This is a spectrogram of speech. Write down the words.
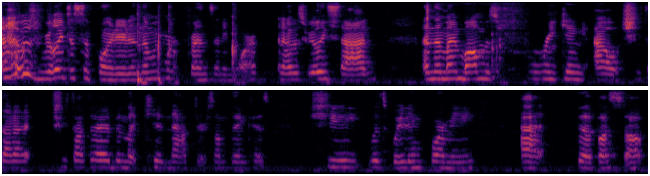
And I was really disappointed and then we weren't friends anymore. And I was really sad. And then my mom was freaking out. She thought I she thought that I had been like kidnapped or something cuz she was waiting for me at the bus stop.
